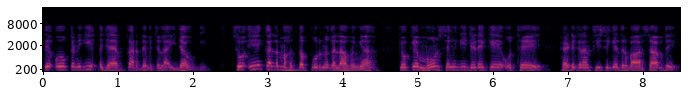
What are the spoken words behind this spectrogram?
ਤੇ ਉਹ ਕਹਿੰਦੇ ਜੀ ਅਜਾਇਬ ਘਰ ਦੇ ਵਿੱਚ ਲਾਈ ਜਾਊਗੀ। ਸੋ ਇਹ ਕੱਲ ਮਹੱਤਵਪੂਰਨ ਗੱਲਾਂ ਹੋਈਆਂ, ਕਿਉਂਕਿ ਮੋਹਨ ਸਿੰਘ ਜੀ ਜਿਹੜੇ ਕਿ ਉੱਥੇ ਹੈੱਡ ਗ੍ਰੰਥੀ ਸੀਗੇ ਦਰਬਾਰ ਸਾਹਿਬ ਦੇ,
